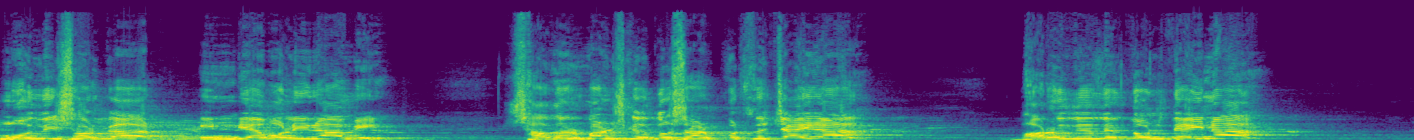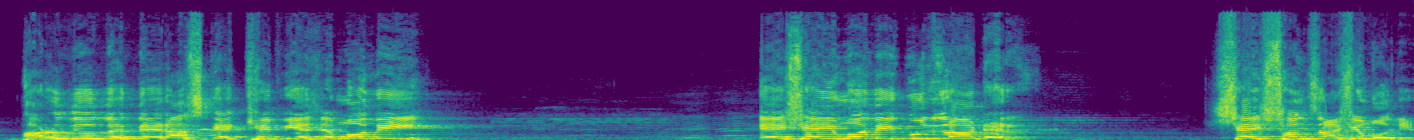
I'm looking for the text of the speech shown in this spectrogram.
মোদী সরকার, ইন্ডিয়া বলি না আমি। সাধারণ মানুষকে দোষারোপ করতে চাই না। ভারতীয়দের দোষ দেই না। ভারতীয়দের আজকে খেপিয়েছে মোদী। এই সেই মোদী গুজরাটের, সেই সন্ত্রাসী মোদী,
